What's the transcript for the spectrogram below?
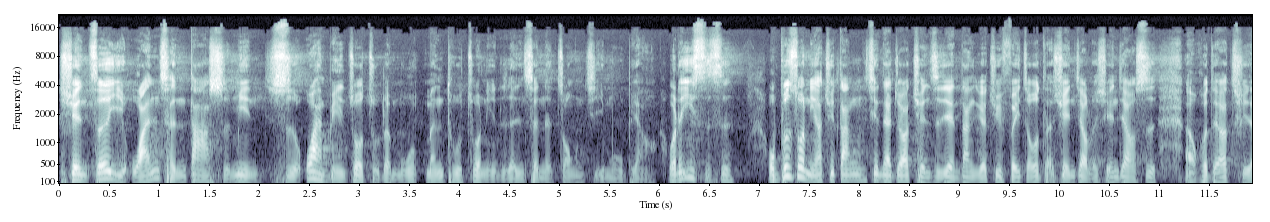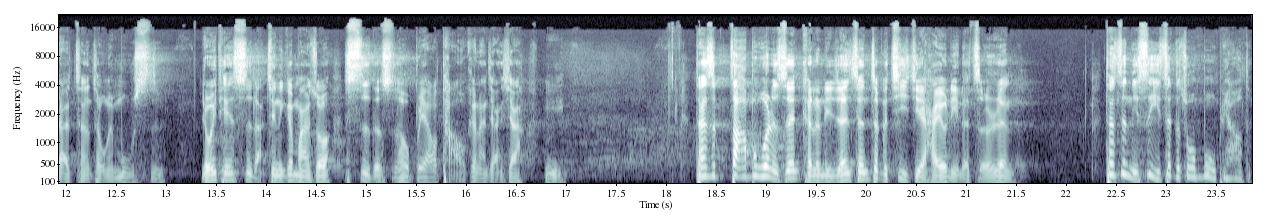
选择以完成大使命、使万民做主的门门徒做你人生的终极目标。我的意思是，我不是说你要去当现在就要全时间当一个去非洲的宣教的宣教士啊，或者要起来成成为牧师。有一天是的，请你跟妈妈说，是的时候不要逃。跟他讲一下，嗯。但是大部分的时间，可能你人生这个季节还有你的责任，但是你是以这个做目标的。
